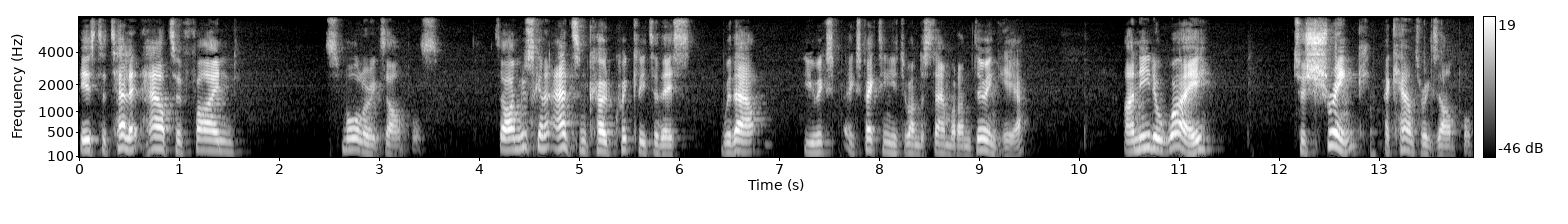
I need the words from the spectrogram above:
is to tell it how to find smaller examples. So I'm just going to add some code quickly to this without you ex expecting you to understand what I'm doing here. I need a way to shrink a counterexample.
